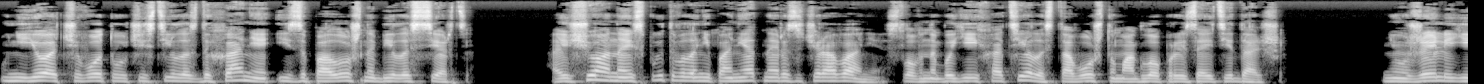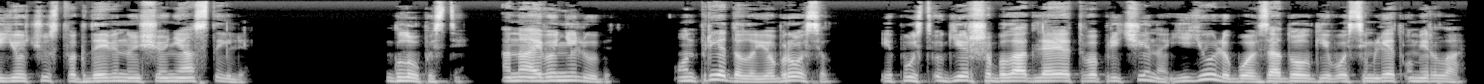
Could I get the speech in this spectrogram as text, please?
У нее от чего-то участилось дыхание и заполошно билось сердце. А еще она испытывала непонятное разочарование, словно бы ей хотелось того, что могло произойти дальше. Неужели ее чувства к Дэвину еще не остыли? Глупости. Она его не любит. Он предал ее, бросил. И пусть у Гирша была для этого причина, ее любовь за долгие восемь лет умерла.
